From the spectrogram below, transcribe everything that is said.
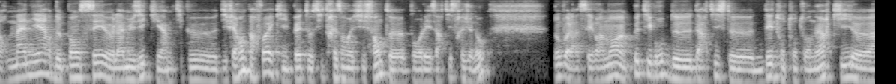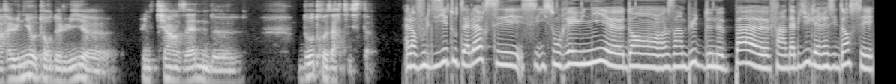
leur manière de penser euh, la musique qui est un petit peu différente parfois et qui peut être aussi très enrichissante euh, pour les artistes régionaux. Donc voilà, c'est vraiment un petit groupe d'artistes euh, des Tontons Tourneurs qui a réuni autour de lui une quinzaine d'autres artistes. Alors vous le disiez tout à l'heure, ils sont réunis euh, dans un but de ne pas, euh, enfin d'habitude les résidences c'est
